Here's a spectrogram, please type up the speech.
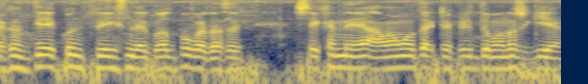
এখন কে কোন ফিলিংস নিয়ে গল্প করতেছে? সেখানে আমার মতো একটা বৃদ্ধ মানুষ গিয়া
